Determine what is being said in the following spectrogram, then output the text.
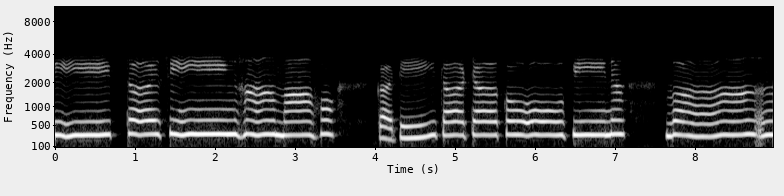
दीप्त सिंह माहो कटितटकोऽपि न वन्तम्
